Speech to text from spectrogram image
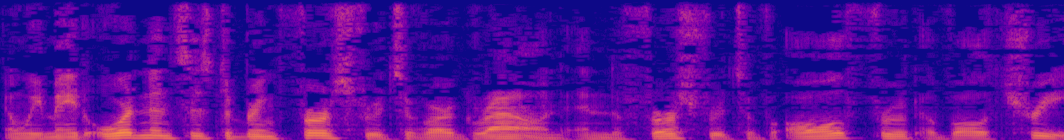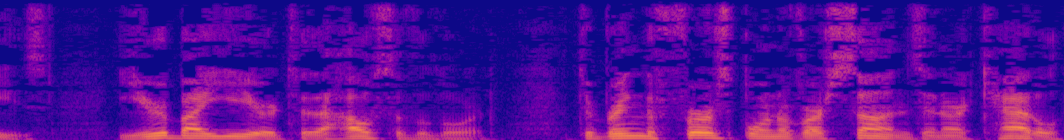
And we made ordinances to bring firstfruits of our ground, and the firstfruits of all fruit of all trees, year by year, to the house of the Lord to bring the firstborn of our sons and our cattle,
